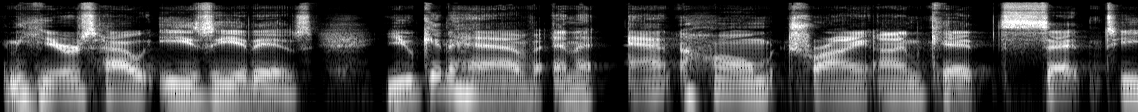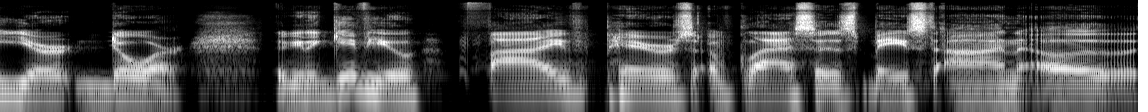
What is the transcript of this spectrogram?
And here's how easy it is. You can have an at-home try-on kit set to your door. They're going to give you five pairs of glasses based on a,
